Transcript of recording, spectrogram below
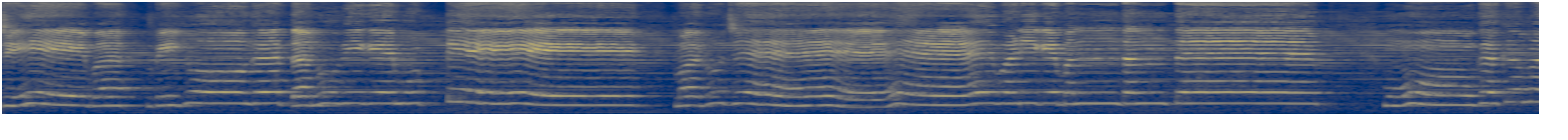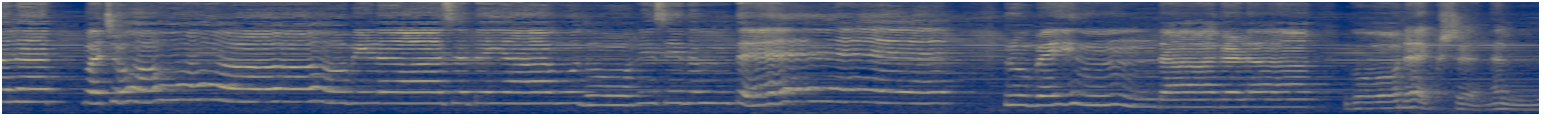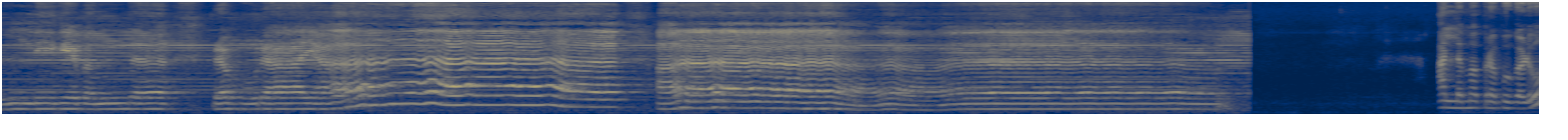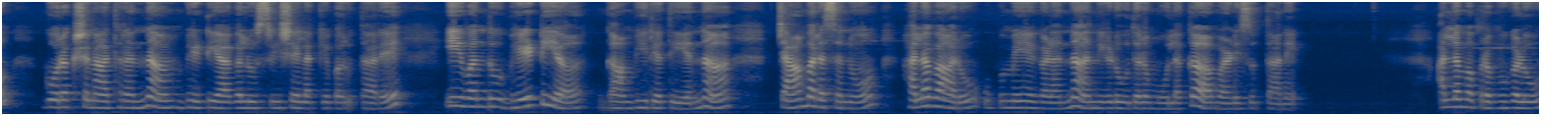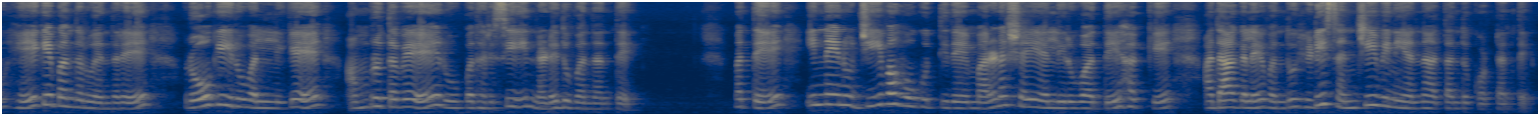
ಜೀವ ವಿಯೋಗ ತನುವಿಗೆ ಮುಟ್ಟೆ ಮರುಜೇವಣಿಗೆ ಬಂದಂತೆ. ಮೋಗ ಕಮಲ ವಚೋ ವಿಳಾಸತೆಯಾಗುದೋರಿಸಿದಂತೆ ಕೃಪೆಯಿಂದ ಗೋರಕ್ಷನಲ್ಲಿಗೆ ಬಂದ ಪ್ರಭುರಾಯ ಆ ಅಲ್ಲಮ ಪ್ರಭುಗಳು ಗೋರಕ್ಷನಾಥರನ್ನ ಭೇಟಿಯಾಗಲು ಶ್ರೀಶೈಲಕ್ಕೆ ಬರುತ್ತಾರೆ ಈ ಒಂದು ಭೇಟಿಯ ಗಾಂಭೀರ್ಯತೆಯನ್ನ ಚಾಮರಸನು ಹಲವಾರು ಉಪಮೇಯಗಳನ್ನು ನೀಡುವುದರ ಮೂಲಕ ವರ್ಣಿಸುತ್ತಾನೆ. ಅಲ್ಲಮ ಪ್ರಭುಗಳು ಹೇಗೆ ಬಂದರು ಎಂದರೆ ರೋಗಿ ಇರುವಲ್ಲಿಗೆ ಅಮೃತವೇ ರೂಪಧರಿಸಿ ನಡೆದು ಬಂದಂತೆ. ಮತ್ತೆ ಇನ್ನೇನು ಜೀವ ಹೋಗುತ್ತಿದೆ ಮರಣಶೈಯಲ್ಲಿರುವ ದೇಹಕ್ಕೆ ಅದಾಗಲೇ ಒಂದು ಹಿಡಿ ಸಂಜೀವಿನಿಯನ್ನು ತಂದುಕೊಟ್ಟಂತೆ.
